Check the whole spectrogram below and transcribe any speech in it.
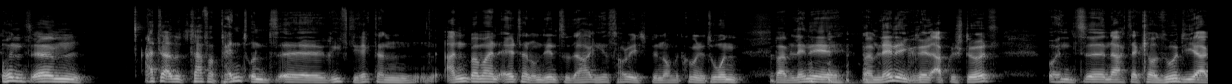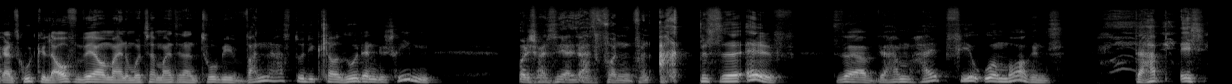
Und ähm, hatte also total verpennt und äh, rief direkt dann an bei meinen Eltern, um denen zu sagen, hier, sorry, ich bin noch mit Kommilitonen beim Lenny, beim Lenny Grill abgestürzt. Und äh, nach der Klausur, die ja ganz gut gelaufen wäre, und meine Mutter meinte dann, Tobi, wann hast du die Klausur denn geschrieben? Und ich weiß nicht, also von, von acht bis äh, elf. Sie so, ja, wir haben halb vier Uhr morgens. Da hab ich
